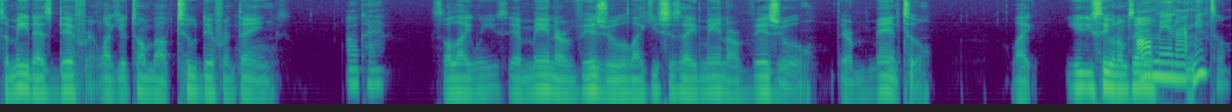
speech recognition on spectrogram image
to me that's different. Like you're talking about two different things. okay. So like when you said men are visual, like you should say men are visual. They're mental. Like you, you see what I'm saying? All men aren't mental.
